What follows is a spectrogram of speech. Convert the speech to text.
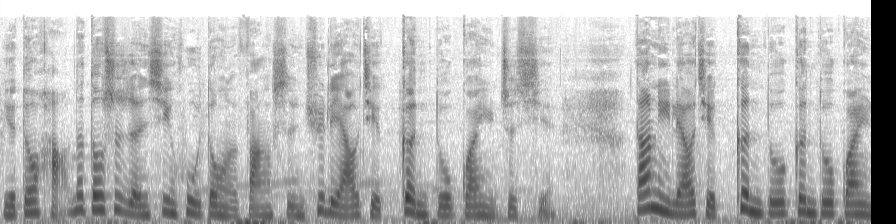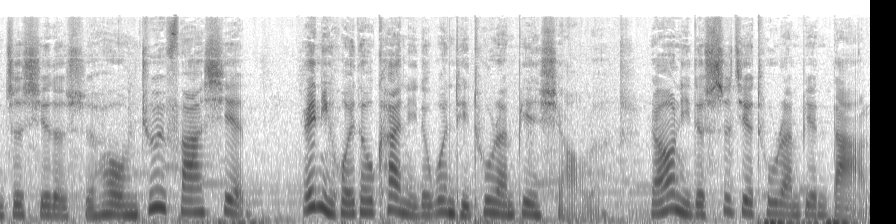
也都好，那都是人性互动的方式。你去了解更多关于这些。当你了解更多、更多关于这些的时候，你就会发现，哎，你回头看你的问题突然变小了，然后你的世界突然变大了，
